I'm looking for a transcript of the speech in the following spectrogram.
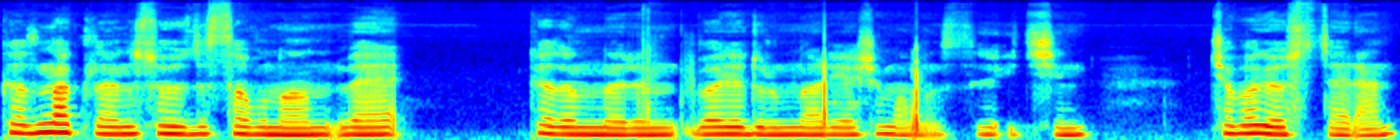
kadın haklarını sözde savunan ve kadınların böyle durumlar yaşamaması için çaba gösteren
